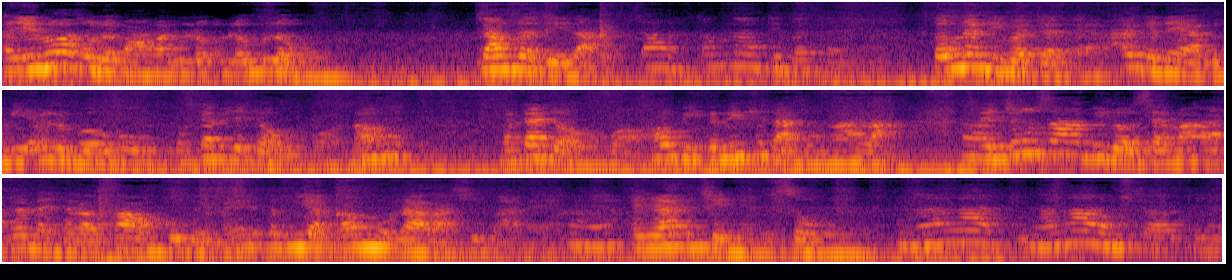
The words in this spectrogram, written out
အရင်တော့ဆိုလည်းဘာမှလုံးမလုံးဘူးကျောင်းတက်သေးလားကျောင်းတောင်းတာဒီပတ်တယ်သုံးနှစ်ဒီဘက်တက်တယ်အဲ့ကနေကသမီးအဲ့လိုမျိုးဟိုမတက်ဖြစ်တော့ဘူးပေါ့နော် မတက်တော့ဘူးပေါ့ဟုတ်ပြီသမီးဖြစ်တာဆိုငါလားအဲစူးစမ်းပြီးတော့ဆယ်မကတက်နိုင်တယ်လို့ကောင်းအောင်ကုပေးမယ်သမီးကကောင်းမှုလာလာရှိပါတယ်အရာအခြေအနေမစိုးဘူးငါလာငါလာတော့ကြောက်တယ်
